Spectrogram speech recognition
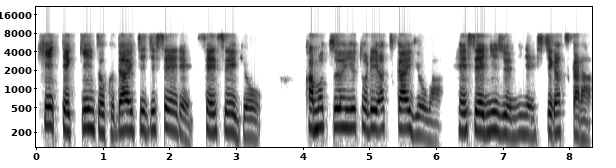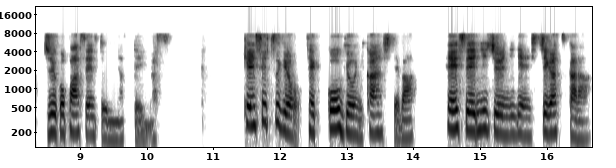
非鉄金属第一次精錬生成業、貨物運輸取扱業は平成22年7月から15%になっています。建設業、鉄鋼業に関しては平成22年7月から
